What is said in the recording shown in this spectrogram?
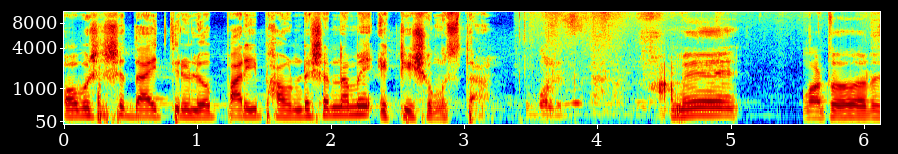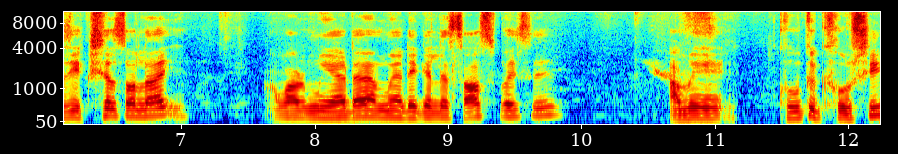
অবশেষে দায়িত্ব নিল পারি ফাউন্ডেশন নামে একটি সংস্থা। আমি অটো রিক্সা চলাই। আমার মেয়েটা মেডিকেলে চান্স পাইছে। আমি খুবই খুশি।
